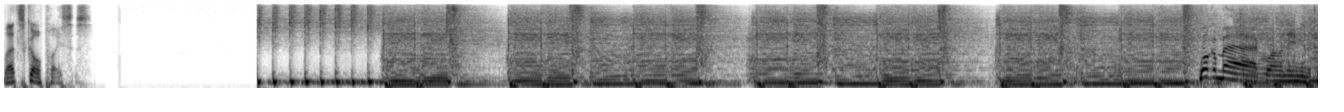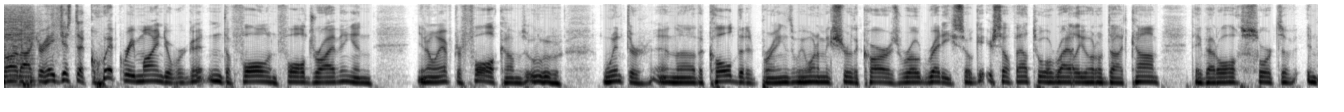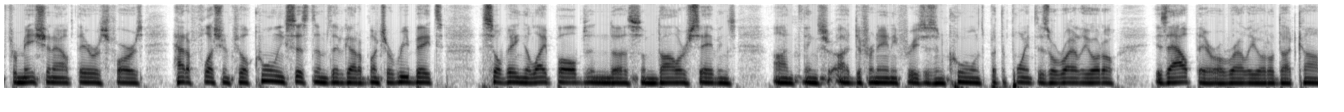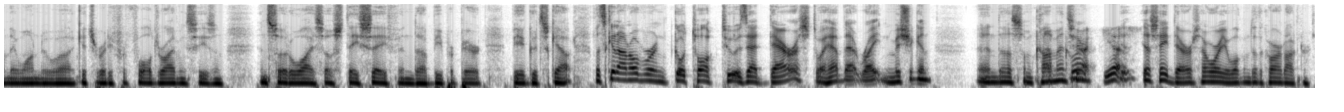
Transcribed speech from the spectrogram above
let's go places. Welcome back. Ron Ananian, the Car Doctor. Hey, just a quick reminder: we're getting to fall and fall driving, and you know, after fall comes ooh, winter and uh, the cold that it brings. And we want to make sure the car is road ready. So get yourself out to O'ReillyAuto.com. They've got all sorts of information out there as far as how to flush and fill cooling systems. They've got a bunch of rebates, Sylvania light bulbs, and uh, some dollar savings on things, uh, different antifreezes and coolants. But the point is, O'Reilly Auto is out there, O'ReillyAuto.com. They want to uh, get you ready for fall driving season, and so do I. So stay safe and uh, be prepared. Be a good scout. Let's get on over and go talk to, is that Darris? Do I have that right in Michigan? And uh, some comments here? yes. Yes. Hey, Darius. How are you? Welcome to the Car Doctor.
